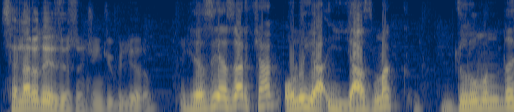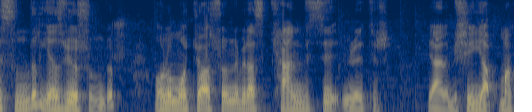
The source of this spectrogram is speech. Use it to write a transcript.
Senaryoda yazıyorsun çünkü biliyorum. yazı yazarken onu ya- yazmak durumundasındır, yazıyorsundur. Onun motivasyonunu biraz kendisi üretir. Yani bir şeyi yapmak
